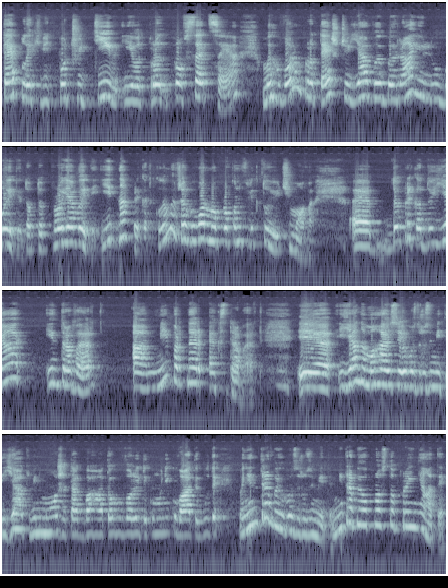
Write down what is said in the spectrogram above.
теплих від почуттів і от про, про все це, ми говоримо про те, що я вибираю любити, тобто проявити. І, наприклад, коли ми вже говоримо про конфліктуючі мови, до прикладу, я інтроверт. А мій партнер екстраверт. І, і я намагаюся його зрозуміти, як він може так багато говорити, комунікувати, бути. Мені не треба його зрозуміти, мені треба його просто прийняти.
